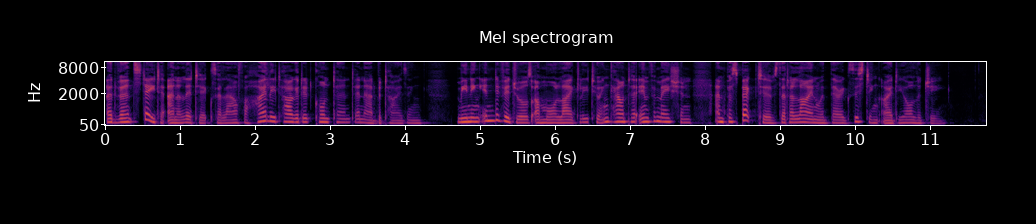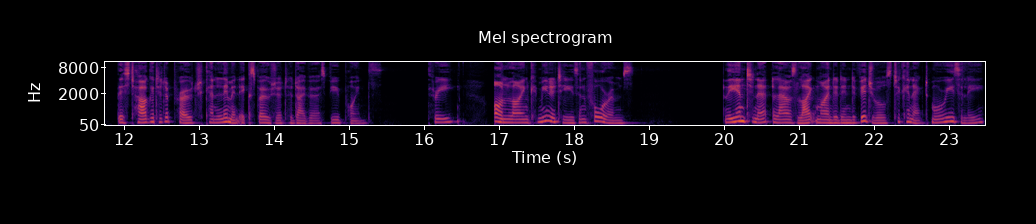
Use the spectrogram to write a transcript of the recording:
Advanced data analytics allow for highly targeted content and advertising, meaning individuals are more likely to encounter information and perspectives that align with their existing ideology. This targeted approach can limit exposure to diverse viewpoints. 3. Online communities and forums. The Internet allows like minded individuals to connect more easily,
